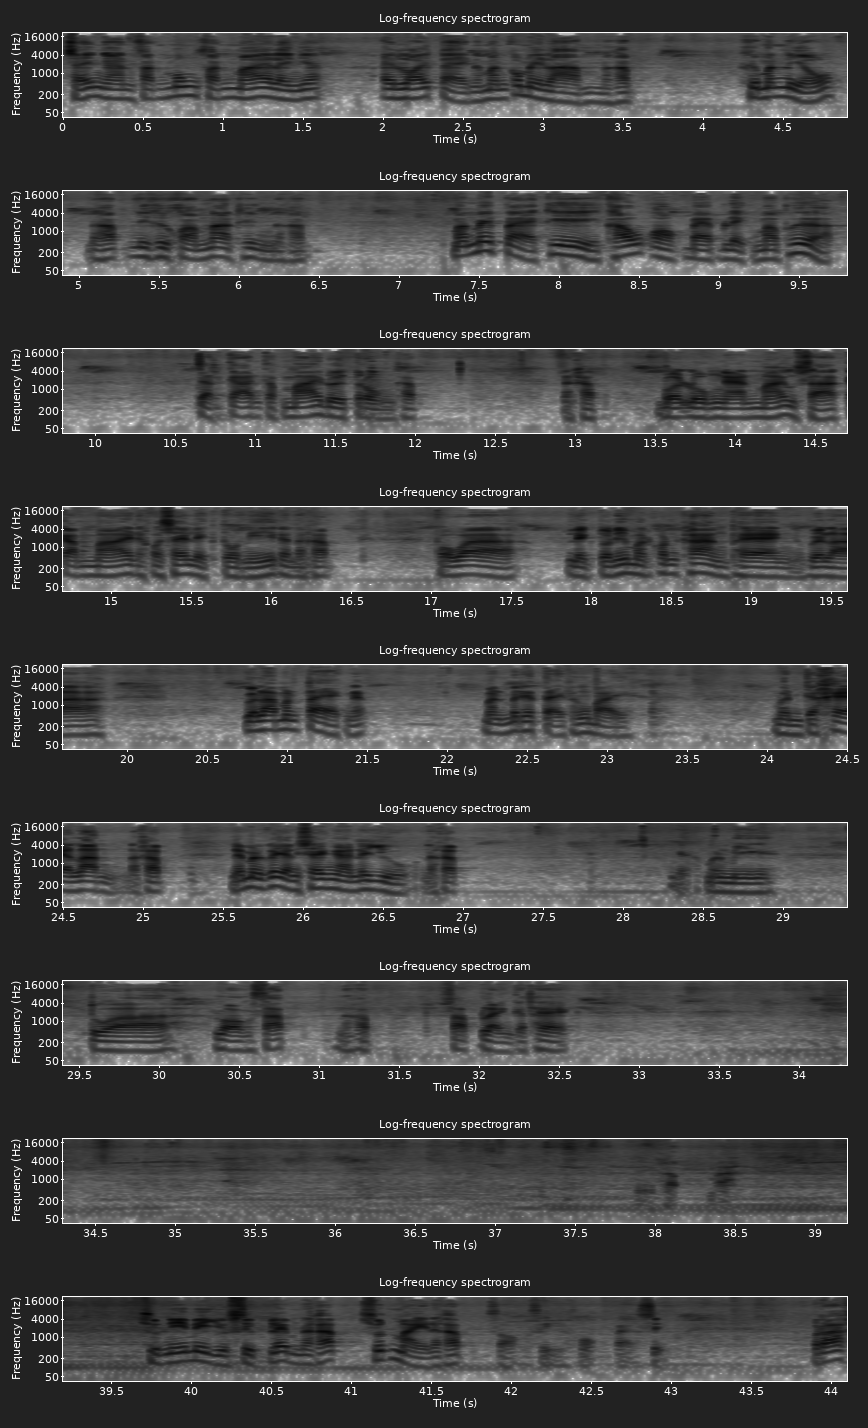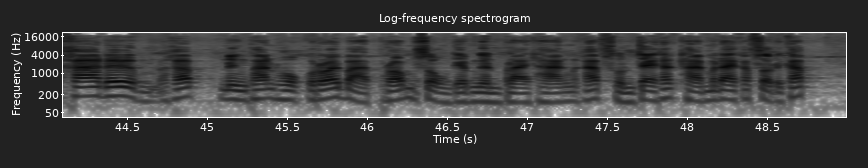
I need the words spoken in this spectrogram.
ใช้งานฟันมุ้งฟันไม้อะไรเงี้ยไอ้รอยแตกเนี่ยมันก็ไม่ลามนะครับ คือมันเหนียวนะครับ นี่คือความน่าทึ่งนะครับ มันไม่แปลกที่เขาออกแบบเหล็กมาเพื่อจัดการกับไม้โดยตรงครับนะครับโรงงานไม้อุตสาหกรรมไม้เนี่ยเขาใช้เหล็กตัวนี้กันนะครับ เพราะว่าเหล็กตัวนี้มันค่อนข้างแพงเวลาเวลามันแตกเนี่ย มันไม่ได้แตกทั้งใบ มันจะแค่ลั่นนะครับ แล้วมันก็ยังใช้งานได้อยู่นะครับเนี่ยมันมีตัวรองซับนะครับซับแรงกระแทกนี่ครับมาชุดนี้มีอยู่ 10 เล่มนะครับ ชุดใหม่นะครับ 2 4 6 8 10 ราคาเดิมนะครับ 1,600 บาทพร้อมส่งเก็บเงินปลายทางนะครับ สนใจทักทายมาได้ครับ สวัสดีครับ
